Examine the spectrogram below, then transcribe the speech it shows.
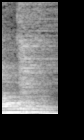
now.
